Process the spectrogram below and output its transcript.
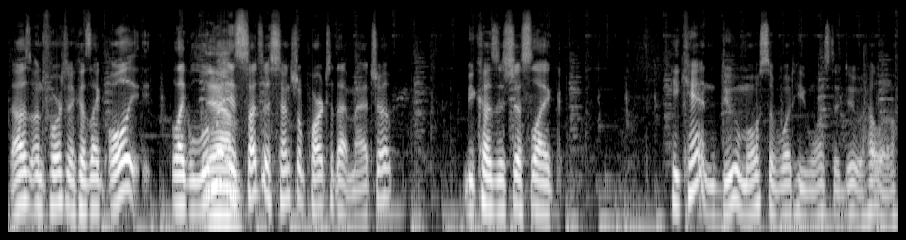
that was unfortunate because like all like Luma Yeah. is such a central part to that matchup because it's just like he can't do most of what he wants to do. Hello.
